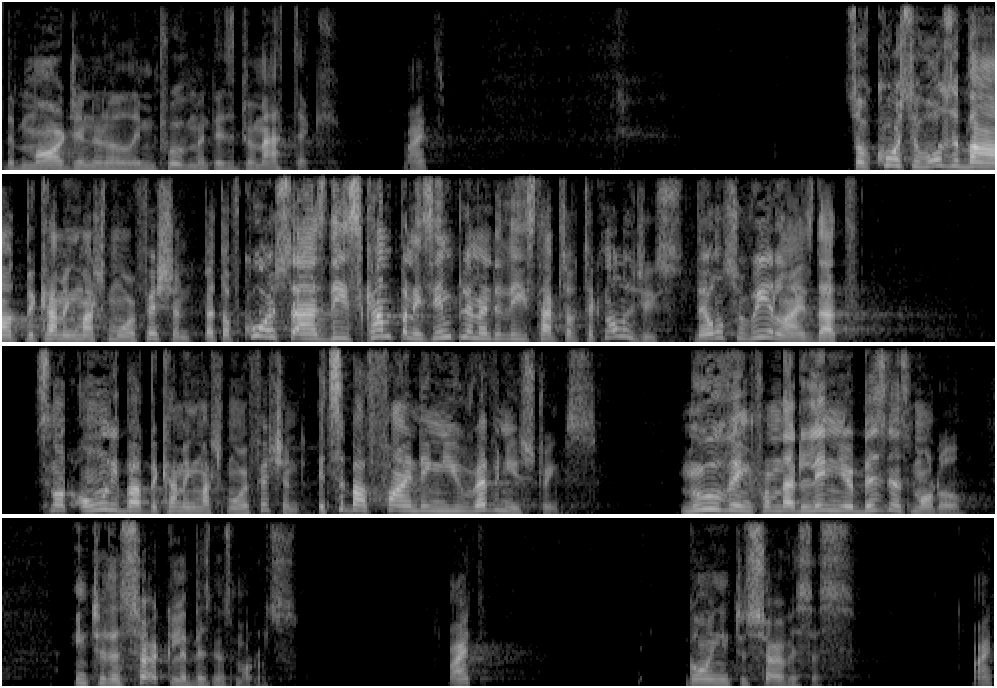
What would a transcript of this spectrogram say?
the marginal improvement is dramatic, right? So, of course, it was about becoming much more efficient. But, of course, as these companies implemented these types of technologies, they also realized that it's not only about becoming much more efficient, it's about finding new revenue streams, moving from that linear business model into the circular business models, right? Going into services, right?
